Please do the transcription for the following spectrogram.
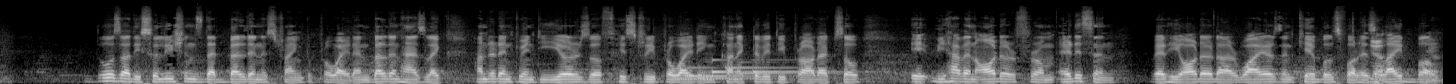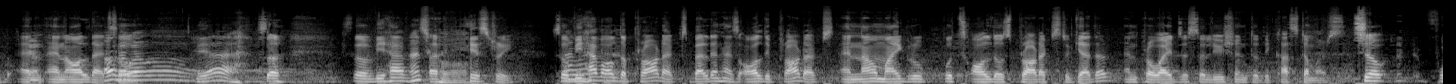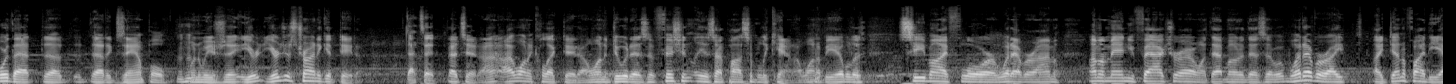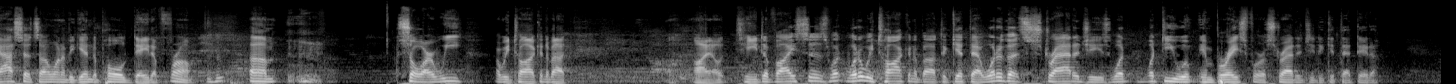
those are the solutions that Belden is trying to provide. And Belden has like 120 years of history providing connectivity products. So it, we have an order from Edison where he ordered our wires and cables for his yeah. light bulb yeah. and, yeah. and all that. Oh, so, no, yeah, so so we have That's a cool. history. So I we like have that. all the products. Belden has all the products, and now my group puts all those products together and provides a solution to the customers. So, for that uh, that example, mm-hmm. when we say you're you're just trying to get data, that's it. That's it. I, I, want to collect data. I want to do it as efficiently as I possibly can. I want to be able to see my floor, whatever. I'm I'm a manufacturer. I want that motor, this, whatever. I identify the assets I want to begin to pull data from. Mm-hmm. Um, so are we are we talking about IoT devices? What what are we talking about to get that? What are the strategies? What what do you embrace for a strategy to get that data?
